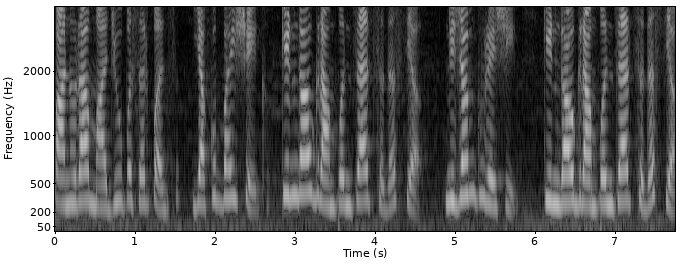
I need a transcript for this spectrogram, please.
पानोरा माजी उपसरपंच याकूबभाई शेख किनगाव ग्रामपंचायत सदस्य निजाम कुरेशी किनगाव ग्रामपंचायत सदस्य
